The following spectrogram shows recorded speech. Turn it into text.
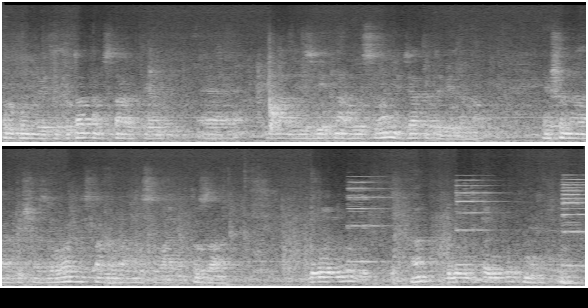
пропоную депутатам ставити е, даний звіт на голосування, взяти до відома. Якщо немає більше зауважень, ставлю на голосування. Хто за? Думаю, не буде? Думаю, питання буде? Ні.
